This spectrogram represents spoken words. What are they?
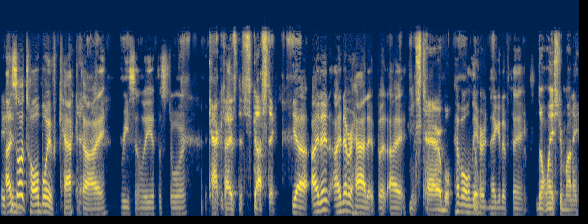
They I saw a tall boy of cacti recently at the store. Cacti is disgusting. Yeah, I didn't. I never had it, but I It's terrible. have only Nope. heard negative things. Don't waste your money.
